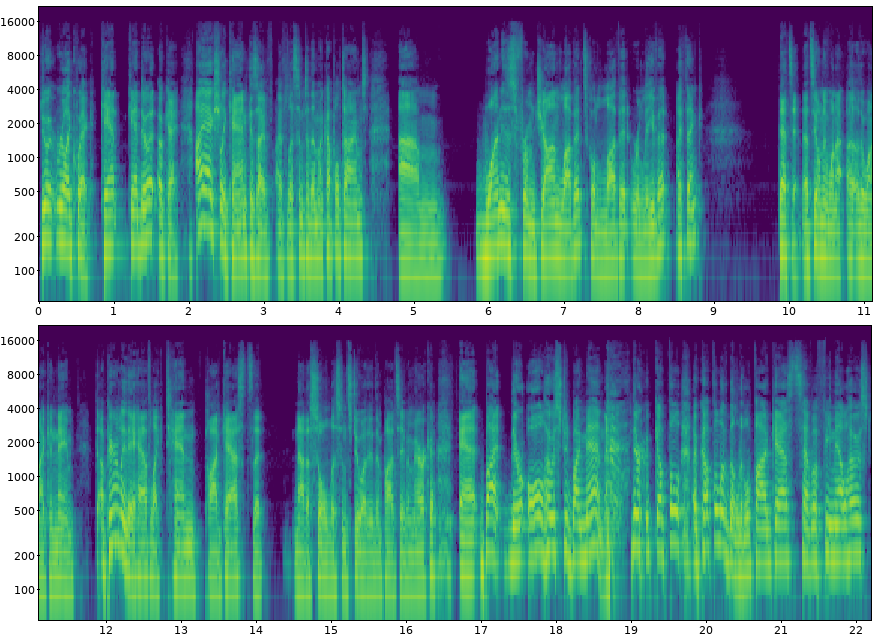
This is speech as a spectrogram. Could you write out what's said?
do it really quick. Can't can't do it. Okay, I actually can because I've I've listened to them a couple times. Um, one is from Jon Lovett. It's called Lovett or Leave It. I think. That's it. That's the only one, other one I can name. Apparently, they have like ten podcasts that not a soul listens to other than Pod Save America. And, but they're all hosted by men. there are a couple, a couple of the little podcasts have a female host,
